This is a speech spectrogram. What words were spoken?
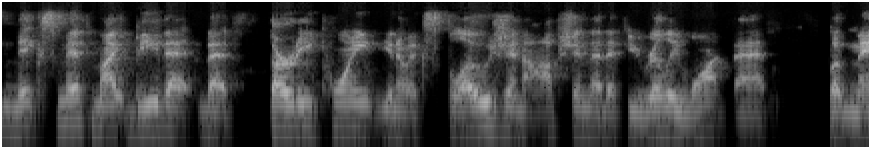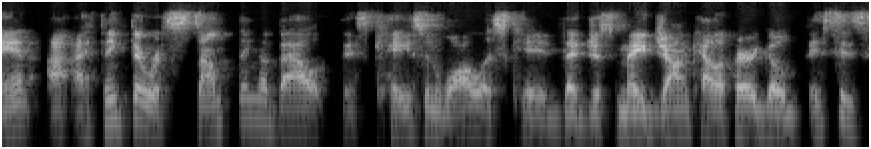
Nick Smith might be that that 30 point, you know, explosion option that if you really want that. But man, I, I think there was something about this Cason Wallace kid that just made John Calipari go, this is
